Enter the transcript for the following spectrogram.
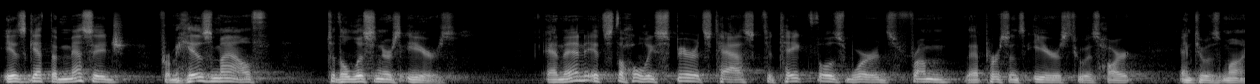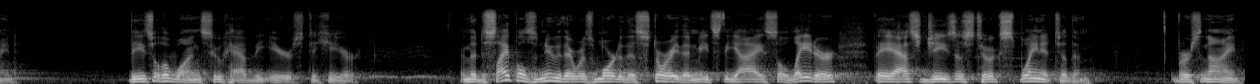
is get the message from his mouth to the listener's ears. And then it's the Holy Spirit's task to take those words from that person's ears to his heart and to his mind. These are the ones who have the ears to hear. And the disciples knew there was more to this story than meets the eye, so later they asked Jesus to explain it to them. Verse 9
